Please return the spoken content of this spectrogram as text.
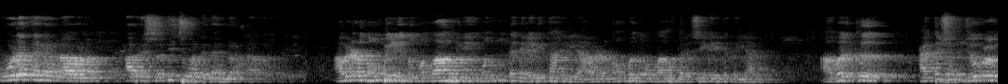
കൂടെ തന്നെ ഉണ്ടാവണം. അവരെ ശ്രദ്ധിച്ചുകൊണ്ട് തന്നെ ഉണ്ടാവണം. അവരുടെ നോമ്പിൽ നിന്നും അള്ളാഹുവിനെ ഒന്നും തന്നെ ലഭിക്കാനില്ല. അവരുടെ നോമ്പൊന്നും അള്ളാഹു തന്നെ സ്വീകരിക്കുന്നില്ല. അവർക്ക് അത്യശം ജൂഴും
